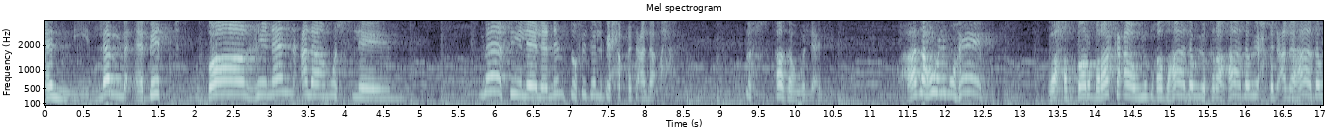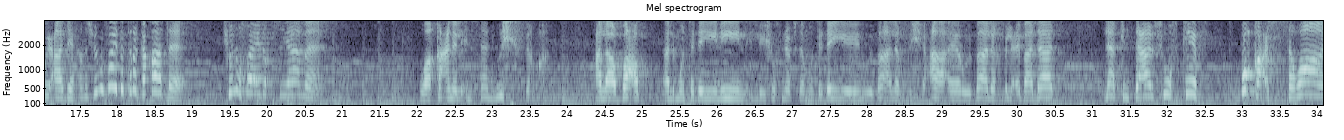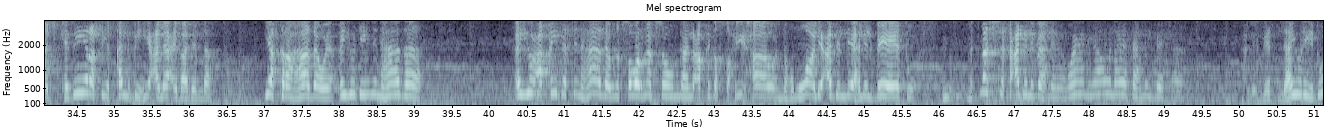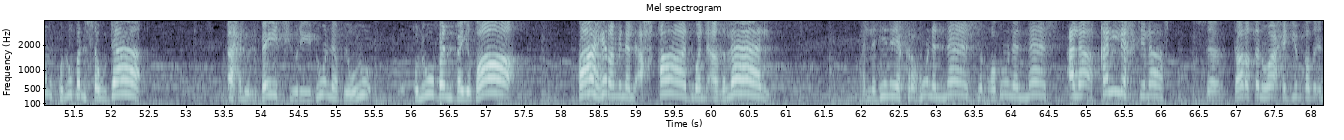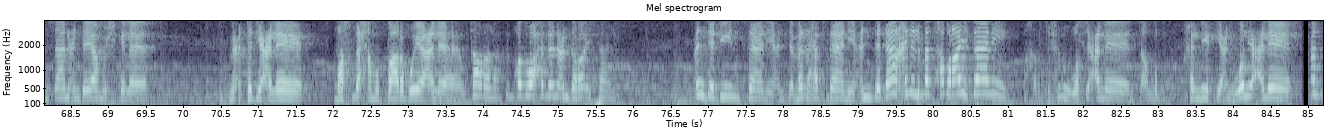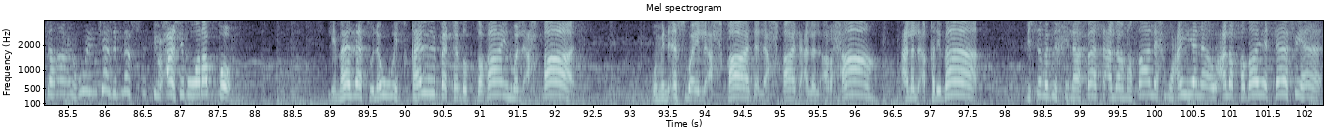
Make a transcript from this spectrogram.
أني لم أبت ضاغنا على مسلم. ما في ليلة نمت في قلبي حقد على أحد. بس هذا هو اللي عندي. هذا هو المهم. واحد ضرب ركعة ويبغض هذا ويكره هذا ويحقد على هذا ويعادي هذا. شنو فائدة ركعاته؟ شنو فائدة صيامه؟ واقعا الإنسان يشفق على بعض المتدينين اللي يشوف نفسه متدين ويبالغ في الشعائر ويبالغ في العبادات. لكن تعال شوف كيف بقع السواد كبيرة في قلبه على عباد الله. يكره هذا أي دين هذا؟ أي عقيدة هذا؟ ويتصور نفسه من أهل العقيدة الصحيحة وأنه موالي عدل لأهل البيت متمسك عدل بأهله. وين يا ولاية أهل البيت؟ هذا أهل البيت لا يريدون قلوبا سوداء. أهل البيت يريدون قلوبا بيضاء طاهرة من الأحقاد والأغلال. الذين يكرهون الناس يبغضون الناس على أقل اختلاف. تارة واحد يبغض إنسان عنده يا مشكلة. معتدي عليه مصلحة متضارب وياه عليها. وتارة لا يبغض واحد لأنه عنده رأي ثاني. عنده دين ثاني عنده مذهب ثاني عنده داخل المذهب رأي ثاني. أخر أنت شنو؟ وصي عليه أنت الله خليك يعني ولي عليه. عنده رأي هو ينجاز بنفسه يحاسبه ربه لماذا تلوث قلبك بالضغائن والأحقاد؟ ومن أسوأ الأحقاد الأحقاد على الأرحام على الأقرباء بسبب خلافات على مصالح معينة أو على قضايا تافهة.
